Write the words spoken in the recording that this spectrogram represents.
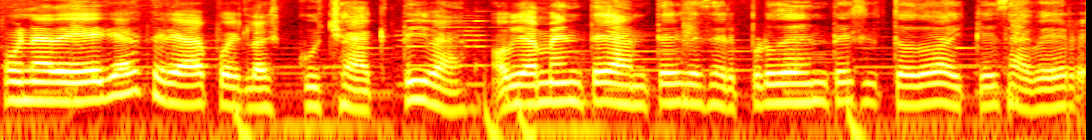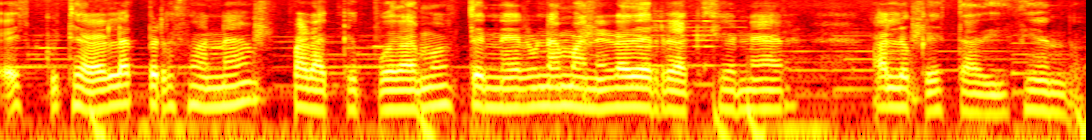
Una de ellas sería pues la escucha activa. Obviamente antes de ser prudentes y todo hay que saber escuchar a la persona para que podamos tener una manera de reaccionar a lo que está diciendo.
